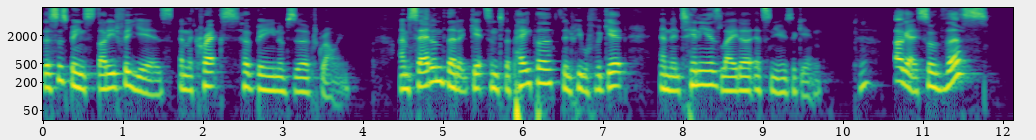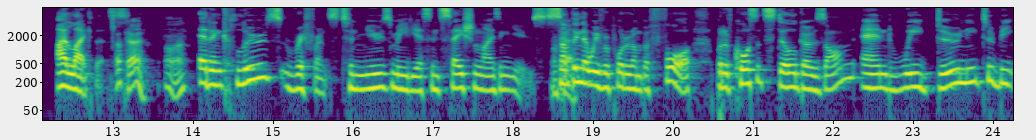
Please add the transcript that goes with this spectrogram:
This has been studied for years and the cracks have been observed growing. I'm saddened that it gets into the paper, then people forget, and then 10 years later it's news again. Hmm. Okay, so this, I like this. Okay. Right. It includes reference to news media sensationalizing news, something that we've reported on before, but of course it still goes on, and we do need to be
